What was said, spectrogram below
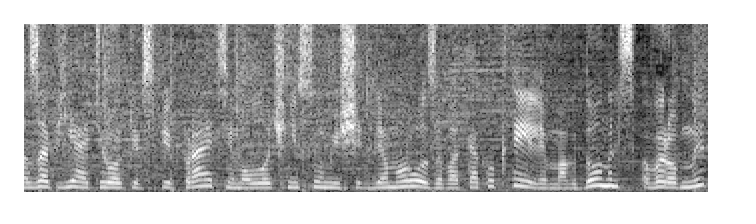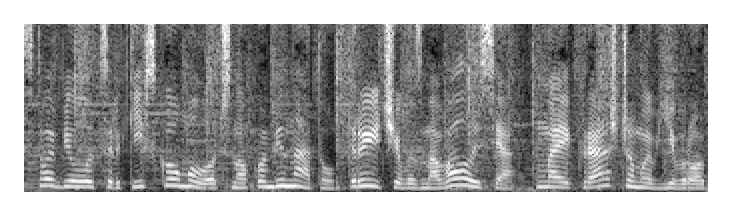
За 5 років співпраці молочні суміші для морозива та коктейлів Макдональдс виробництва білоцерківського молочного комбінату тричі визнавалися найкращими в Європі.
